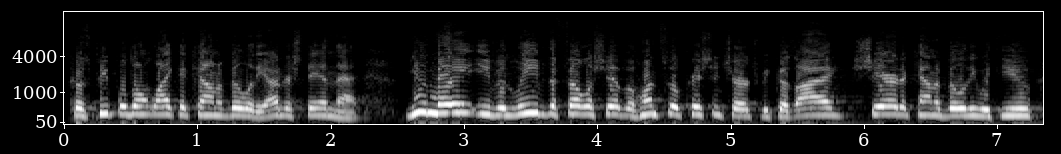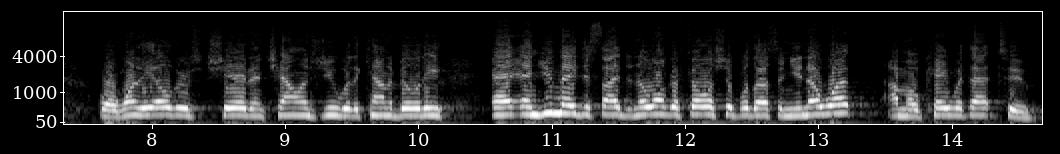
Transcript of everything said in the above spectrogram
Because people don't like accountability. I understand that. You may even leave the fellowship of Huntsville Christian Church because I shared accountability with you, or one of the elders shared and challenged you with accountability, and, and you may decide to no longer fellowship with us. And you know what? I'm okay with that too.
